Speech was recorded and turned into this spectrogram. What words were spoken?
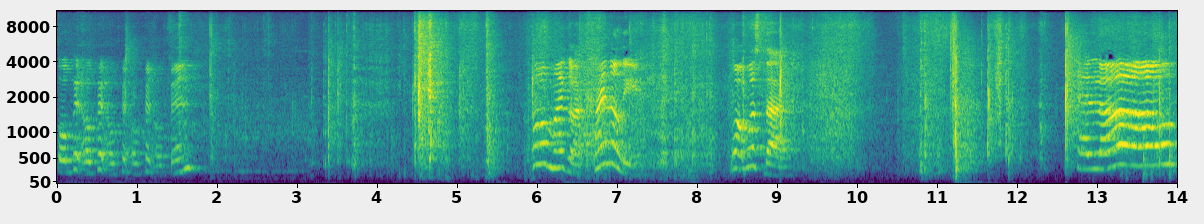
Open, open, open, open, open. Oh my god, finally. What was that? Hello?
